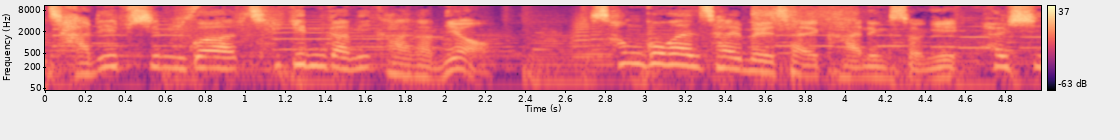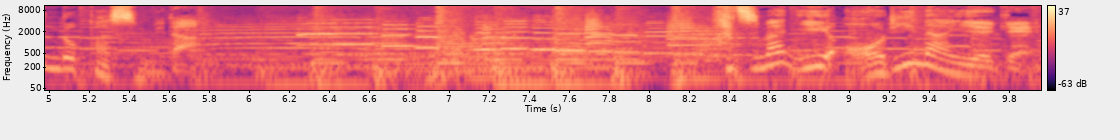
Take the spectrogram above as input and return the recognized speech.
자립심과 책임감이 강하며 성공한 삶을 살 가능성이 훨씬 높았습니다. 하지만 이 어린아이에게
